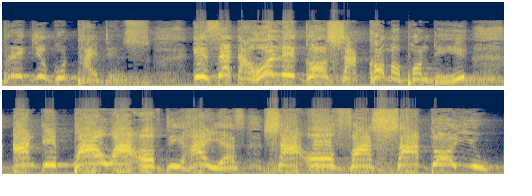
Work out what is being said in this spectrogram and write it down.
bring you good tidings. He said, The Holy Ghost shall come upon thee, and the power of the highest shall overshadow you.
